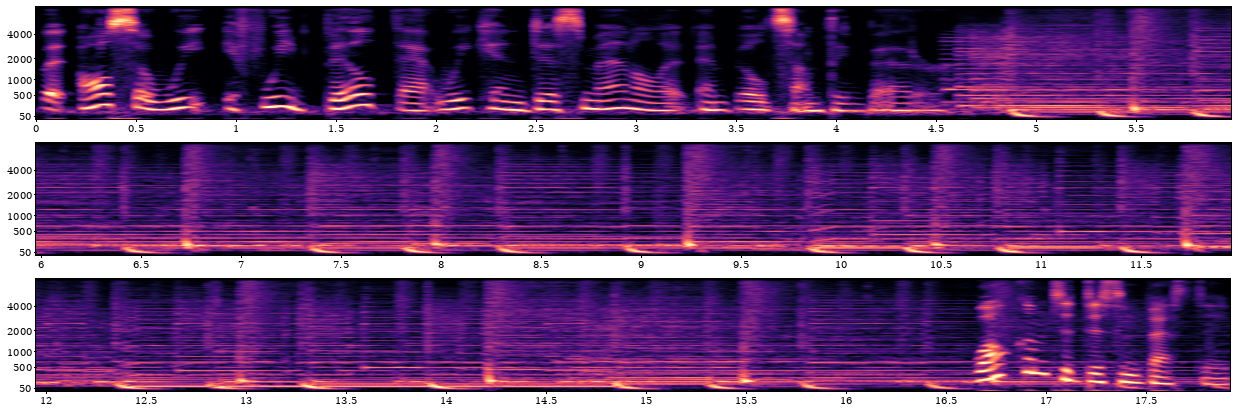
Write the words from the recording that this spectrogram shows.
But also, we, if we built that, we can dismantle it and build something better. Welcome to Disinvested,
